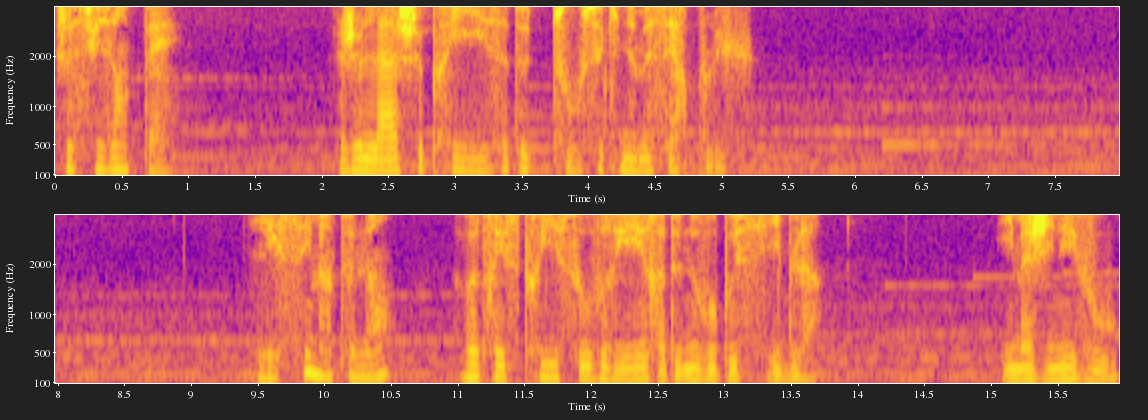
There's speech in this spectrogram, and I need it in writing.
je suis en paix, je lâche prise de tout ce qui ne me sert plus. Laissez maintenant votre esprit s'ouvrir à de nouveaux possibles. Imaginez-vous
